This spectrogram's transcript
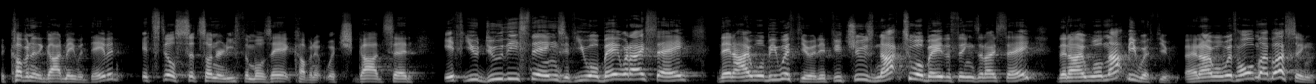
the covenant that God made with David, it still sits underneath the Mosaic covenant, which God said, if you do these things, if you obey what I say, then I will be with you. And if you choose not to obey the things that I say, then I will not be with you. And I will withhold my blessing.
